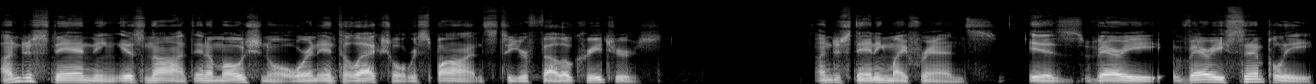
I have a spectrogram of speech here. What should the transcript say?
Understanding is not an emotional or an intellectual response to your fellow creatures. Understanding, my friends, is very, very simply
